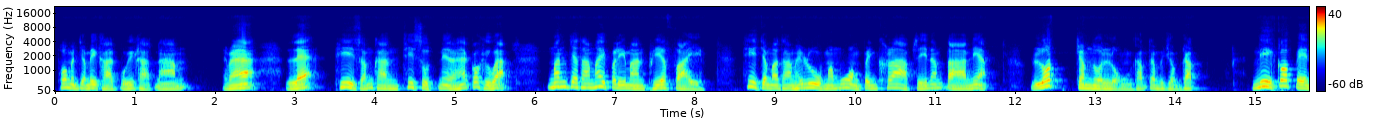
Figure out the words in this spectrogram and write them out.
เพราะมันจะไม่ขาดปุ๋ยขาดน้ำเห็นไหมฮะและ ที่สำคัญที่สุดเนี่ยนะฮะก็คือว่ามันจะทำให้ปริมาณเพลี้ยไฟ ที่จะมาทำให้ลูกมะม่วงเป็นคราบสีน้ำตาลเนี่ยลดจำนวนลงครับท่านผู้ชมครับ นี่ก็เป็น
